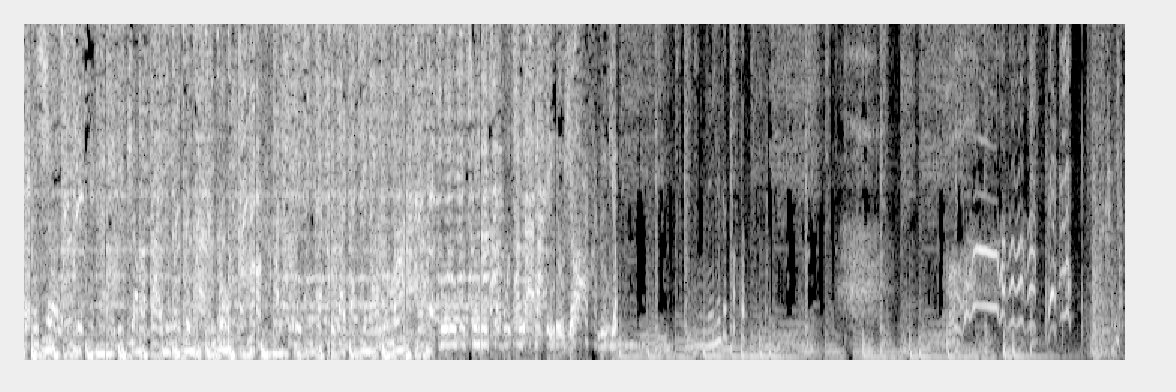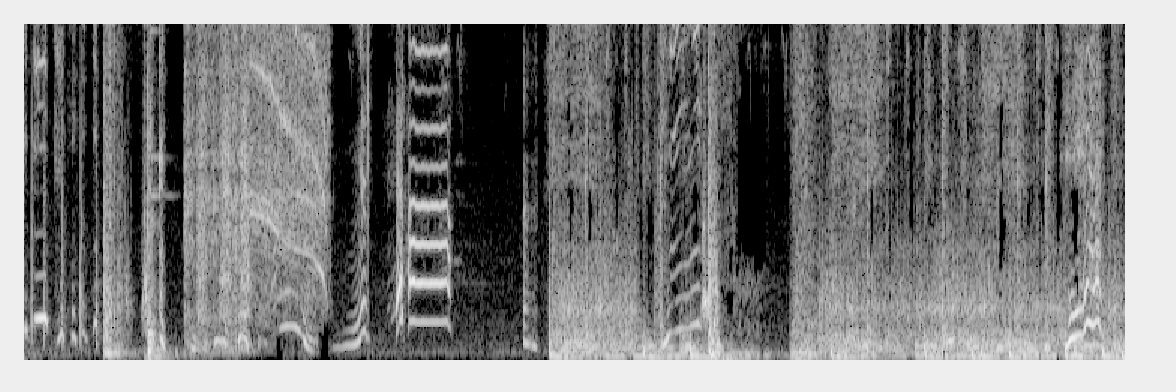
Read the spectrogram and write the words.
되는 쇼 그게 색깔이 비켜봐 빠지는 듯하는 그 돈 확실히 어, 시작해 다 같이 걸음아 노 부르고 춤을 춰보자 라바 인 뉴욕 뉴욕 Yeah.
